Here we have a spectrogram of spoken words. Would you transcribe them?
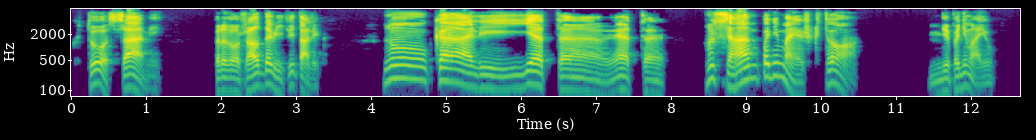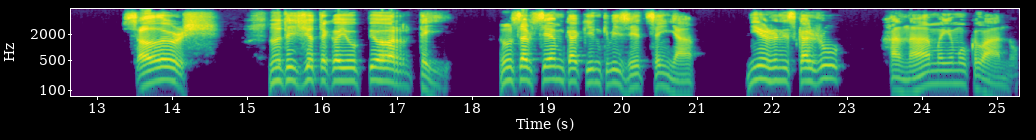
Кто сами? Продолжал давить Виталик. Ну, Кали, это, это... Ну, сам понимаешь, кто? Не понимаю. Слушай, ну ты что такой упертый? Ну, совсем как инквизиция. Нежели скажу, хана моему клану.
